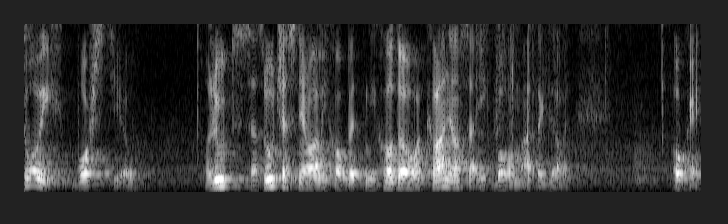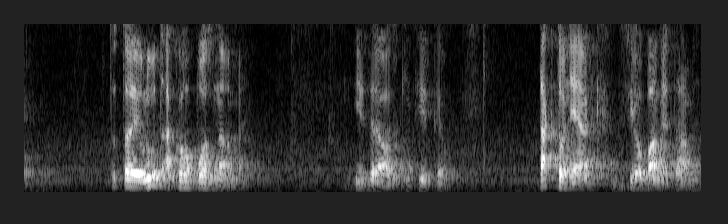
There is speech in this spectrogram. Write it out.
svojich božstiev ľud sa zúčastňoval ich obetných hodov a kláňal sa ich Bohom a tak ďalej. OK. Toto je ľud, ako ho poznáme. Izraelský církev. Takto nejak si ho pamätáme.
